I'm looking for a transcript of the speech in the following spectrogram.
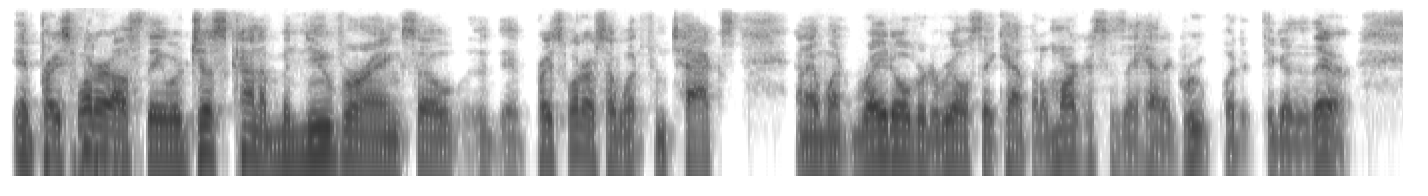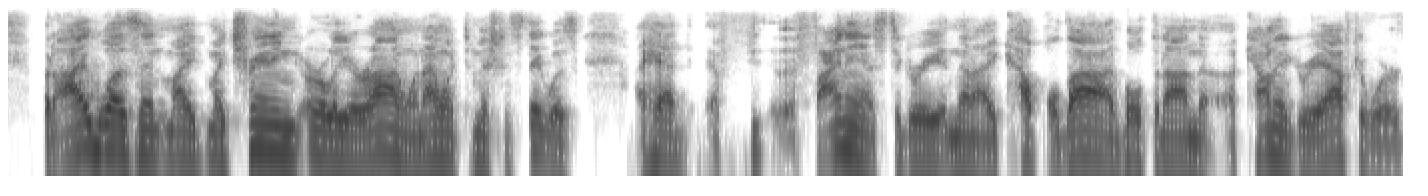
in Price Waterhouse, they were just kind of maneuvering. So at Price Waterhouse, I went from tax and I went right over to real estate capital markets because they had a group put it together there. But I wasn't my my training earlier on when I went to Michigan State was I had a, f- a finance degree and then I coupled on bolted on the accounting degree afterward.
